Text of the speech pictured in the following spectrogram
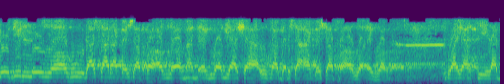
Yudillullahu dasarake sapa Allah man ing wong yasha'u kagersake sapa Allah ing wong wayasi lan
